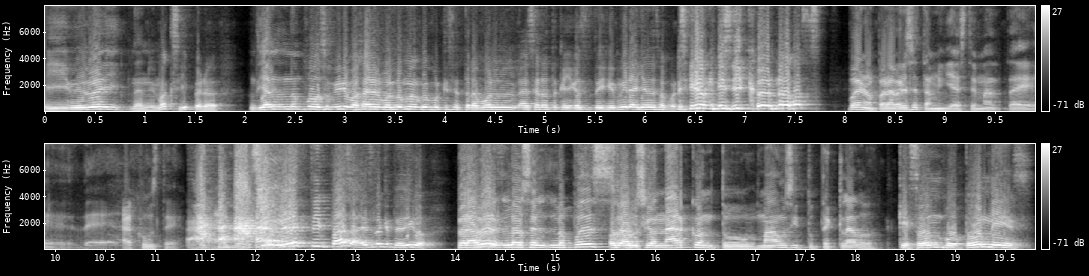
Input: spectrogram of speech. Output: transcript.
Y mi güey, en mi Mac sí, pero ya no, no puedo subir y bajar el volumen, güey, porque se trabó el- hace rato que llegaste. Te dije, mira, ya desaparecieron mis iconos. Bueno, para verse también ya es tema de, de ajuste. Sí, ¿ves? Sí pasa, es lo que te digo. Pero a ver, los- lo puedes O sea- solucionar con tu mouse y tu teclado. Que son botones.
